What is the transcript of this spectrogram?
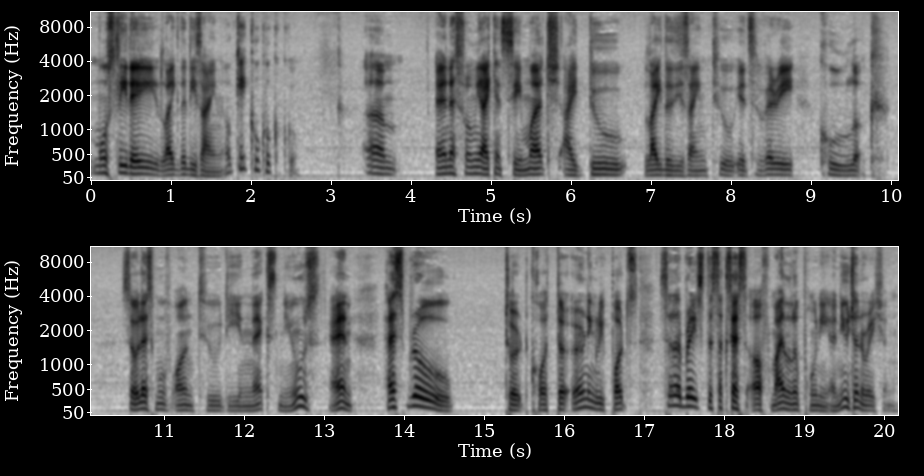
mostly they like the design. Okay, cool, cool, cool, cool. Um, and as for me, I can't say much. I do like the design too. It's a very cool look. So let's move on to the next news. And Hasbro third quarter earning reports celebrates the success of My Little Pony: A New Generation.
